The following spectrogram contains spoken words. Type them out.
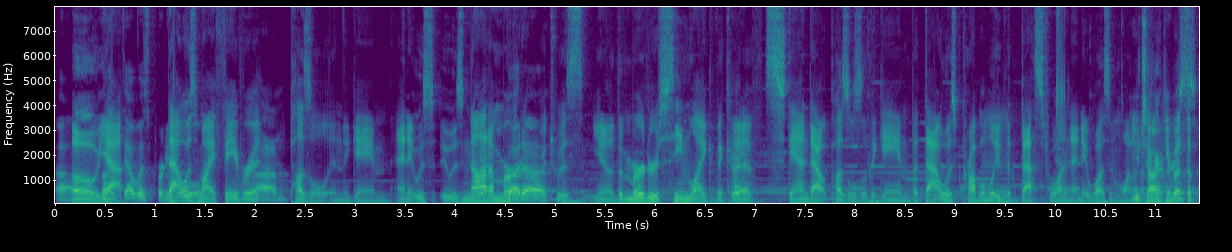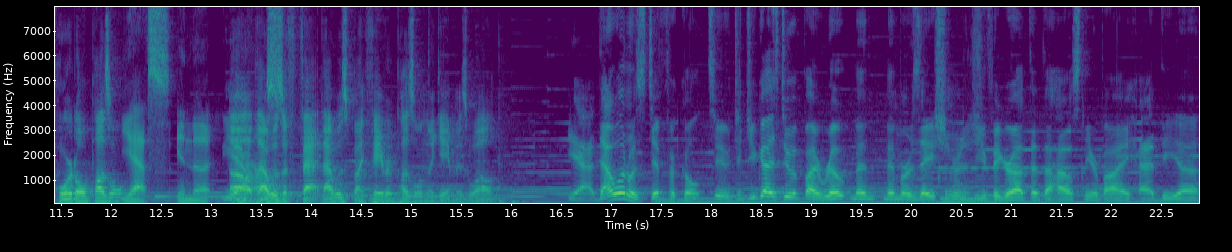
Um, Oh yeah, that was pretty. That was my favorite Um, puzzle in the game, and it was it was not Yeah, a murder, but, uh, which was you know the murders seem like the kind Yeah. of standout puzzles of the game, but that was probably the best one, and it wasn't one. Of those. You're of the talking about the portal puzzle? yes in the Yeah. Oh, that was a fat. That was my favorite puzzle in the game as well. Yeah, that one was difficult too. Did you guys do it by rote mem- memorization, or did you figure out that the house nearby had the uh,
